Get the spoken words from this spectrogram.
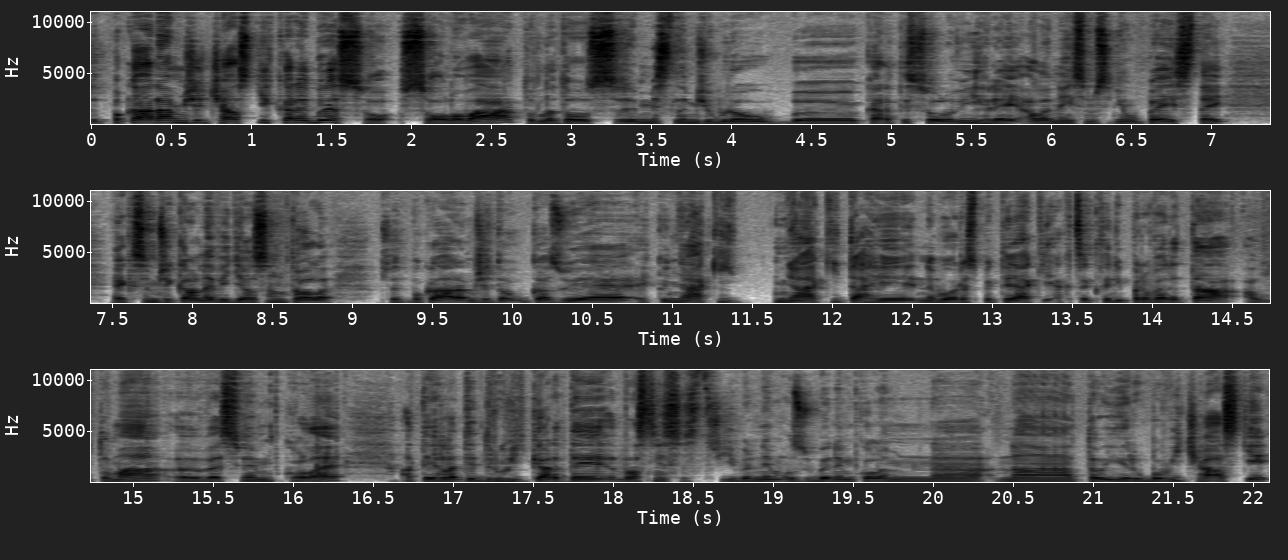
Předpokládám, že část těch karet bude so, solová, tohle to si myslím, že budou uh, karty solové hry, ale nejsem si tím úplně jistý. Jak jsem říkal, neviděl jsem to, ale předpokládám, že to ukazuje jako nějaký nějaký tahy nebo respektive nějaký akce, který provede ta automa eh, ve svém kole. A tyhle ty druhé karty vlastně se stříbrným ozubeným kolem na, na to rubové části,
